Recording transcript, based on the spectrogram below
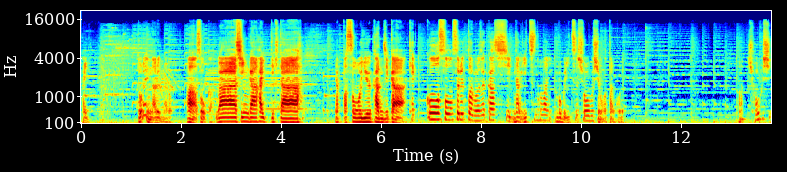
はい。どれになるんだろう？ああ、そうか。うわー、心眼入ってきたやっぱそういう感じか。結構そうすると難しい。なんかいつの間に、僕いつ勝負師もらったのこれ。あ勝負師？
